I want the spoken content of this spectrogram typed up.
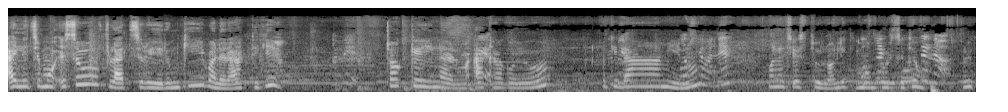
अहिले चाहिँ म यसो फ्ल्याट्सहरू हेरौँ कि भनेर आएको थिएँ कि? टक्कै यिनीहरूमा आँखा गयो। कति दामी हेर्नु। मलाई चाहिँ यस्तोहरू अलिक मनपर्छ क्या अलिक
